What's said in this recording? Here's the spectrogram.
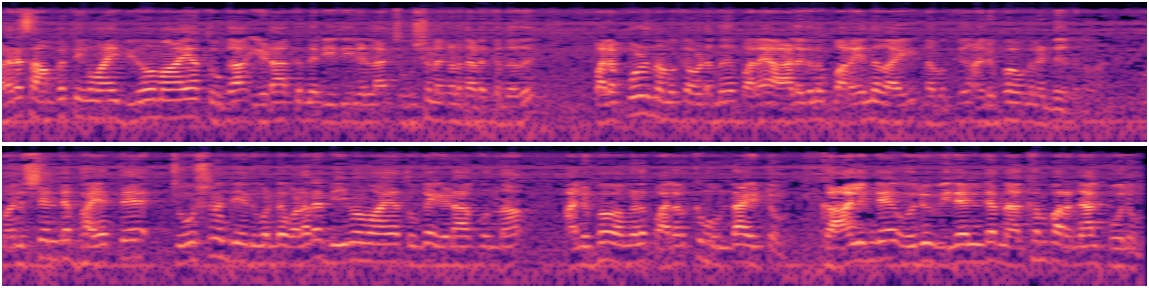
വളരെ സാമ്പത്തികമായി ഭീമമായ തുക ഈടാക്കുന്ന രീതിയിലുള്ള ചൂഷണങ്ങൾ നടക്കുന്നത് പലപ്പോഴും നമുക്ക് അവിടുന്ന് പല ആളുകളും പറയുന്നതായി നമുക്ക് അനുഭവങ്ങളുണ്ട് എന്നുള്ളതാണ്. മനുഷ്യന്റെ ഭയത്തെ ചൂഷണം ചെയ്തുകൊണ്ട് വളരെ ഭീമമായ തുക ഈടാക്കുന്ന അനുഭവങ്ങൾ പലർക്കും ഉണ്ടായിട്ടും കാലിന്റെ ഒരു വിരലിന്റെ നഖം പറഞ്ഞാൽ പോലും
